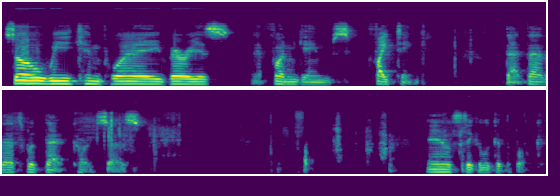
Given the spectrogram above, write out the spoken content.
so we can play various fun games fighting. That that that's what that card says. And let's take a look at the book.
